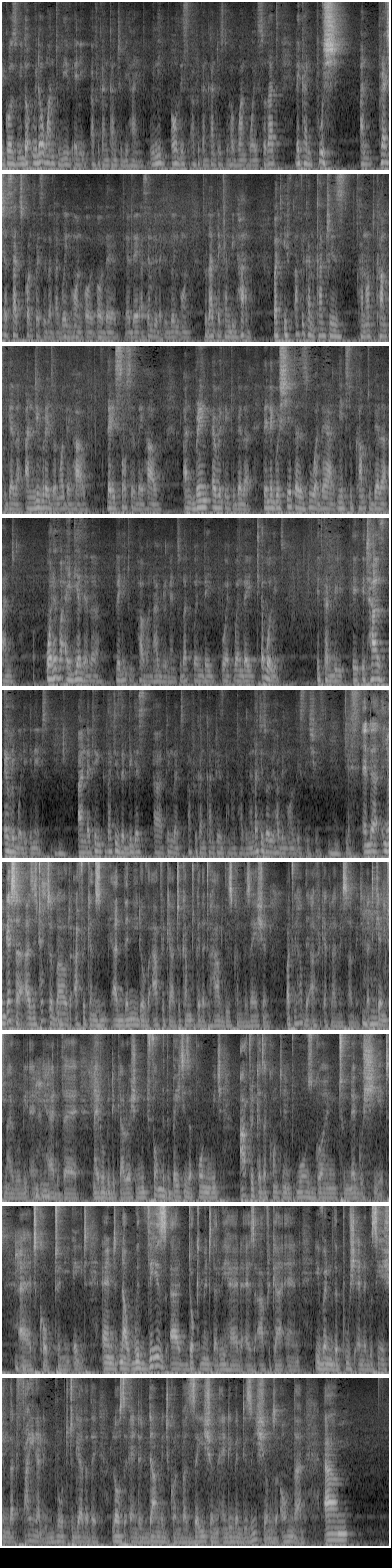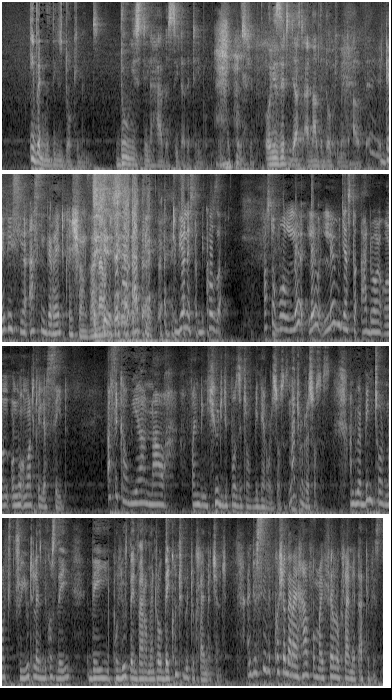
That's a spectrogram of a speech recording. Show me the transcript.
because we don't, we don't want to leave any African country behind. We need all these African countries to have one voice so that they can push and pressure such conferences that are going on or, or the, uh, the assembly that is going on so that they can be heard. But if African countries cannot come together and leverage on what they have, the resources they have, and bring everything together, the negotiators who are there needs to come together and whatever ideas are there, they need to have an agreement so that when they when, when they table it, it can be it, it has everybody in it. And I think that is the biggest uh, thing that African countries are not having, and that is why we're having all these issues. Yes. And uh, Nyongesa, as he talks about Africans and the need of Africa to come together to have this conversation, but we have the Africa Climate Summit that came to Nairobi, and we had the Nairobi Declaration, which formed the basis upon which Africa as a continent was going to negotiate at COP28. And now, with this uh, document that we had as Africa, and even the push and negotiation that finally brought together the loss and damage conversation and even decisions on that, um, even with these documents, do we still have a seat at the table? Is the question. or is it just another document out there? Dennis, you're asking the right questions, and I'm so happy. To be honest, because first of all, let, let, let me just add on, on, on what Kelly said. Africa, we are now finding huge deposits of mineral resources, natural resources, and we are being told not to utilize because they they pollute the environment or they contribute to climate change. And you see the question that I have for my fellow climate activists.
